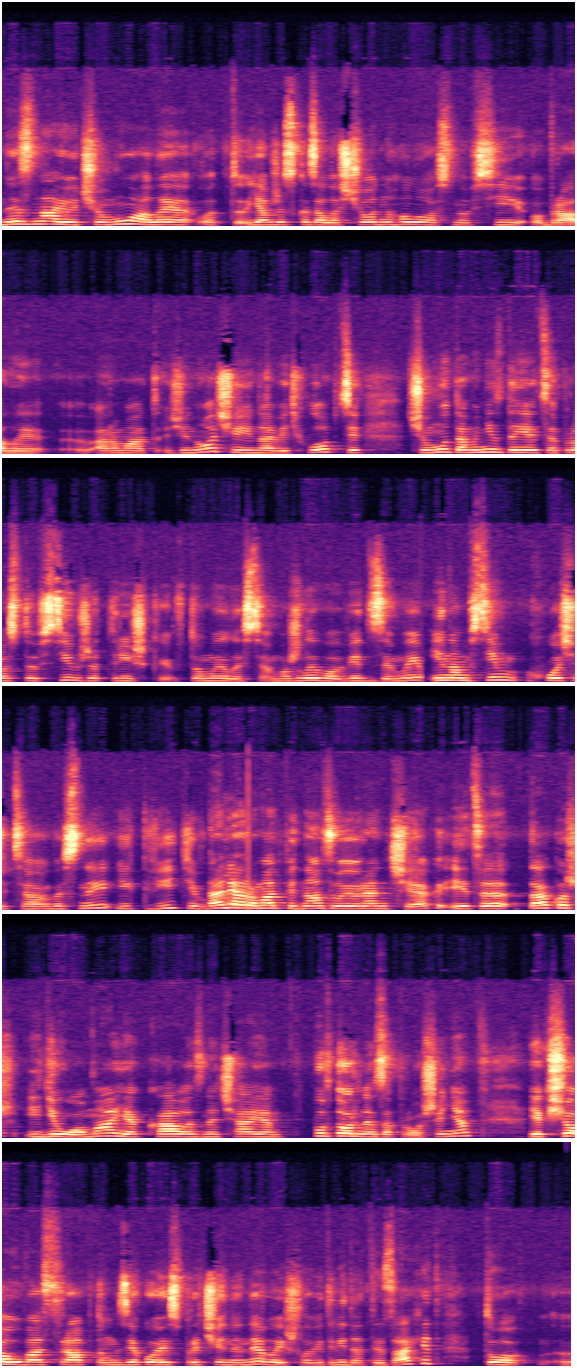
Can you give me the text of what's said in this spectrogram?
Не знаю чому, але от я вже сказала, що одноголосно всі обрали е, аромат жіночий, навіть хлопці. Чому? Та мені здається, просто всі вже трішки втомилися, можливо, від зими. І нам всім хочеться весни і квітів. Далі аромат під назвою Ренчек, і це також ідіома, яка означає повторне запрошення. Якщо у вас раптом з якоїсь причини не вийшло відвідати захід, то е,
